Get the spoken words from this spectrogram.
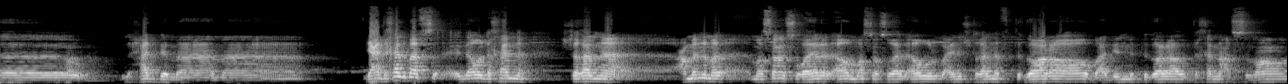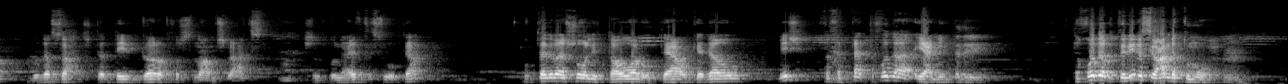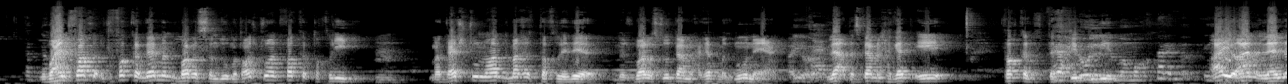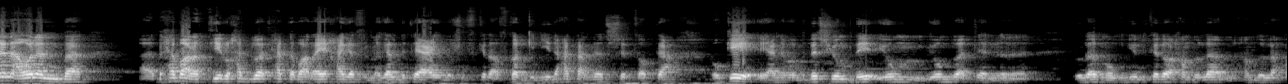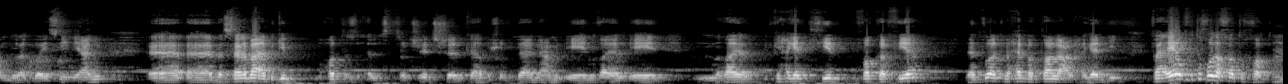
آه لحد ما ما يعني دخلنا بقى في الأول دخلنا اشتغلنا عملنا مصانع صغيرة الأول مصنع صغير الأول وبعدين اشتغلنا في التجارة وبعدين من التجارة دخلنا على الصناعة وده الصح تبتدي تجارة وتخش صناعة مش العكس عشان تكون عرفت السوق بتاع وابتدى بقى الشغل يتطور وبتاع وكده ومش فخدتها تاخدها يعني تدريب. تاخدها بالتدريب بس يبقى عندك طموح. وبعدين تفكر تفكر دايما بره الصندوق. ما تقعدش طول تفكر تقليدي. ما تعيش طول النهار دماغك تقليدية. مش بره الصندوق تعمل حاجات مجنونة يعني. أيوه. لا بس تعمل حاجات إيه؟ فكر في فيها تفكير حلول جديد مختلفه أيوه أنا لأن أنا اولا ب... بحب أقرأ كتير ولحد دلوقتي حتى بقرأ أي حاجة في المجال بتاعي وبشوف كده أفكار جديدة حتى عندنا في الشركة وبتاع. أوكي يعني ما بديش يوم بدي يوم يوم دلوقتي لأن الأولاد موجودين كده والحمد لله الحمد لله الحمد لله كويسين يعني. آآ آآ بس أنا بقى بجيب بحط استراتيجيه الشركة بشوف ده نعمل إيه نغير إيه نغير في حاجات كتير بفكر فيها لأن طول الوقت بحب أطلع على الحاجات دي. فهي المفروض تاخدها خطوة خطوة.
